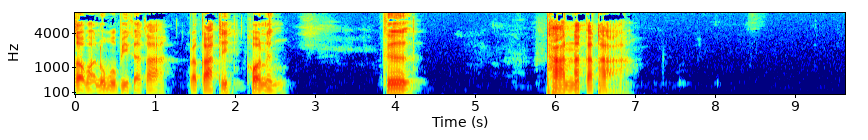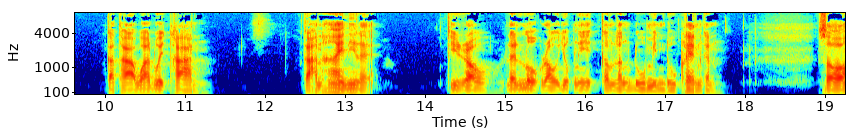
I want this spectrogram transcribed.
ตอบอนุบุพีกตาประกาศที่ข้อหนึ่ง คือ ทานนักถากถาว่าด้วยทาน การให้นี่แหละ ที่เราและโลกเรายุคนี้กำลังดูหมิ่นดูแคลนกันสอง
